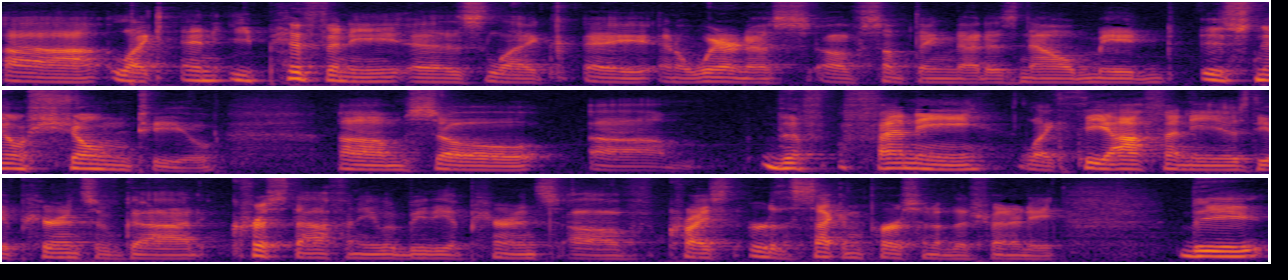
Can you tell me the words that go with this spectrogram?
uh, like an epiphany is like a an awareness of something that is now made is now shown to you. Um, so um, the phany, like theophany, is the appearance of God. Christophany would be the appearance of Christ, or the second person of the Trinity. The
